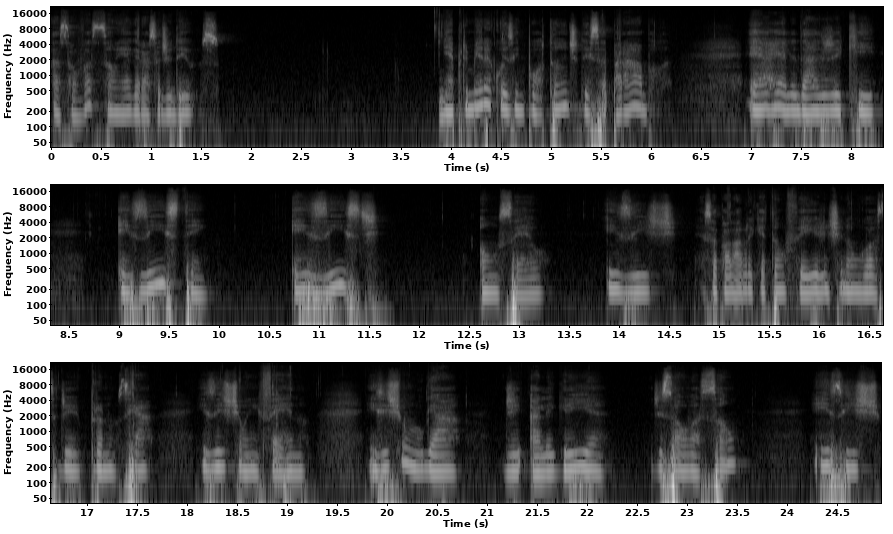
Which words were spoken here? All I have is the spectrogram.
a salvação e a graça de Deus. E a primeira coisa importante dessa parábola é a realidade de que existem, existe um céu, existe essa palavra que é tão feia, a gente não gosta de pronunciar. Existe um inferno, existe um lugar de alegria, de salvação, e existe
